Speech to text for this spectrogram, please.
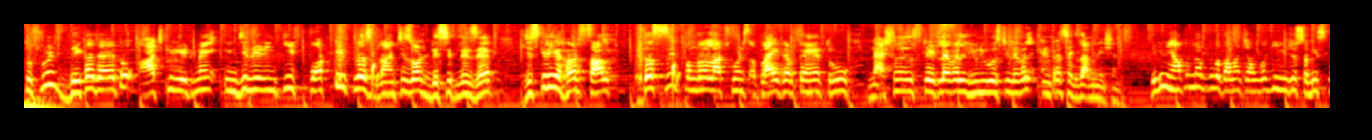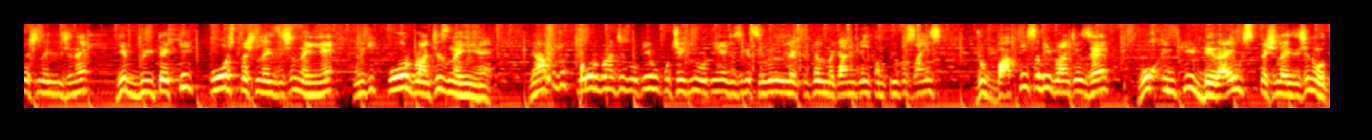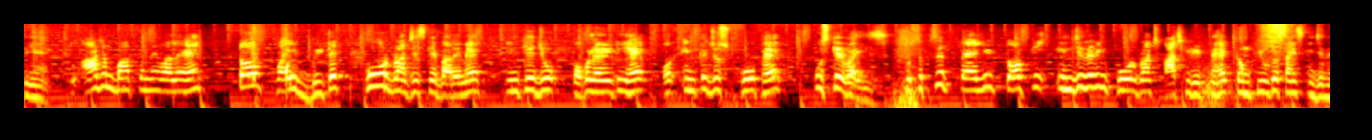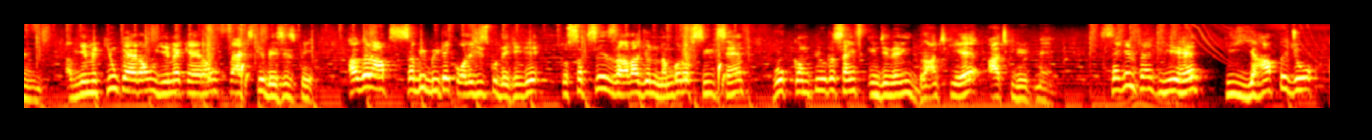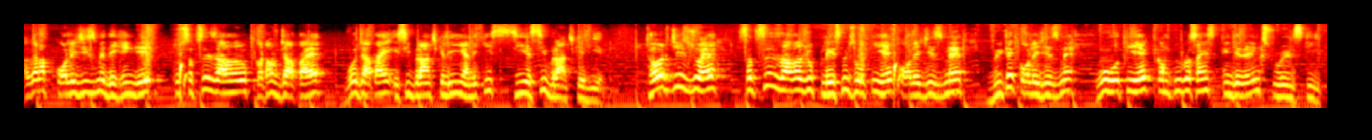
तो स्टूडेंट्स देखा जाए तो आज की डेट में इंजीनियरिंग की 40 प्लस ब्रांचेस और डिसिप्लिन है, जिसके लिए हर साल 10 से 15 लाख स्टूडेंट्स अप्लाई करते हैं through national state level university level entrance examination लेकिन यहाँ पर मैं आपको बताना चाहूँगा कि ये जो सभी स्पेशलाइजेशन है, ये बीटेक की कोर स्पेशलाइजेशन नहीं है, यानी कि कोर ब्रांचेज नहीं है. यहाँ पे जो कोर ब्रांचेस होती है, वो कुछ एक ही होती हैं, जैसे कि civil electrical mechanical computer science जो बाकी सभी ब्रांचेस हैं, वो इनकी डिराइव्ड स्पेशलाइजेशन होती हैं. तो आज हम बात करने वाले हैं top five BTech core branches के बारे में, इनके जो पॉपुलैरिटी है और इनके जो स्कोप है, उसके वाइज तो सबसे पहली टॉप की इंजीनियरिंग कोर ब्रांच आज की डेट में है कंप्यूटर साइंस इंजीनियरिंग अब ये मैं क्यों कह रहा हूँ? ये मैं कह रहा हूँ फैक्ट्स के बेसिस पे। अगर आप सभी बीटेक कॉलेजेस को देखेंगे तो सबसे ज़्यादा जो नंबर ऑफ़ सीट्स हैं, वो कंप्यूटर साइंस इंजीनियरिंग ब्रांच की है आज की डेट में। सेकेंड फैक्ट ये है कि यहाँ पे जो अगर आप कॉलेजेस में देखेंगे तो सबसे ज़्यादा जो कट ऑफ़ जाता है, वो जाता है इसी ब्रांच के लिए, यानी कि सीएससी ब्रांच के लिए। थर्ड चीज़ जो है, सबसे ज़्यादा जो प्लेसमेंट्स होती है कॉलेजेस में बीटेक कॉलेजेस में, वो होती है कंप्यूटर साइंस इंजीनियरिंग स्टूडेंट्स की।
